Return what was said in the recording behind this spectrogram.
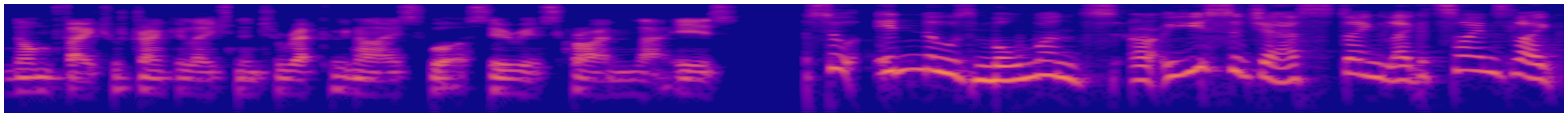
non-fatal strangulation and to recognise what a serious crime that is. So in those moments, are you suggesting like it sounds like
